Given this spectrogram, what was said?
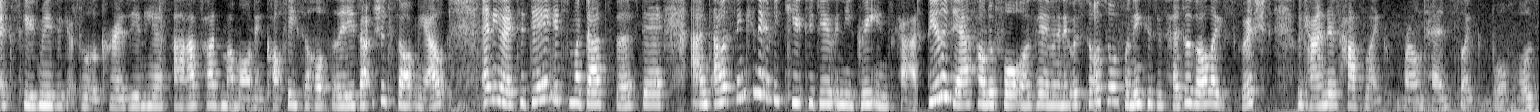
excuse me if it gets a little crazy in here. I have had my morning coffee so hopefully that should sort me out. Anyway today it's my dad's birthday and I was thinking it'd be cute to do a new greetings card. The other day I found a photo of him and it was so so funny because his head was all like squished. We kind of have like round heads like both of us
